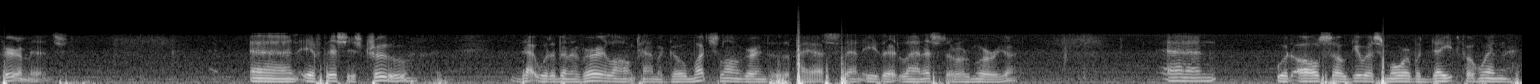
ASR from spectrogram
pyramids. And if this is true, that would have been a very long time ago, much longer into the past than either Atlantis or Lemuria, and would also give us more of a date for when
